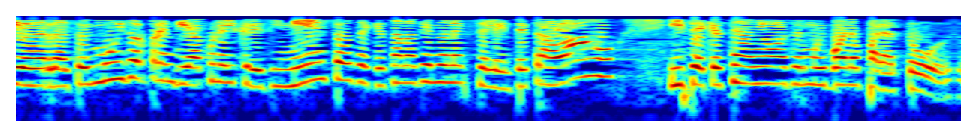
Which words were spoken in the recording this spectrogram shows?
Y de verdad estoy muy sorprendida con el crecimiento, sé que están haciendo un excelente trabajo y sé que este año va a ser muy bueno para todos.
